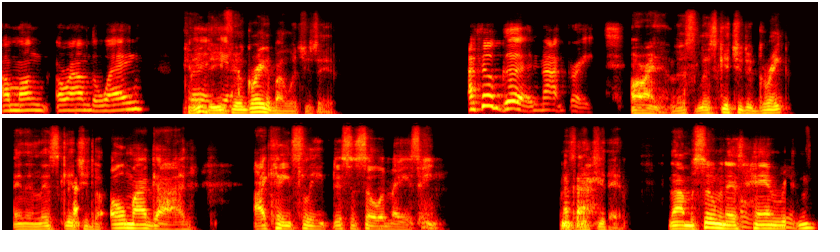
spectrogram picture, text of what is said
among around the way. Okay. But, do you yeah. feel great about what you said? I feel good, not great. All right, let's let's get you to great, and then let's get you to oh my god, I can't sleep. This is so amazing. Let's Okay. get you there. Now I'm assuming that's Oh, handwritten.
